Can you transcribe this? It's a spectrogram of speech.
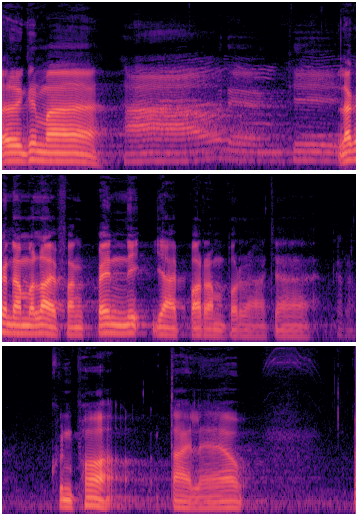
ตื่นขึ้นมาา แล้วก็นำมาไล่ฟังเป็นนิยายปรัมปราจาคุณพ่อตายแล้วไป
